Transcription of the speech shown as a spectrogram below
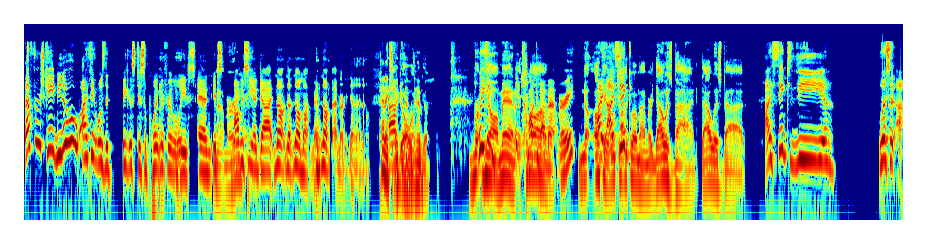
that first game. You know who I think was the biggest disappointment for the Leafs, and it's Matt obviously a guy. Not no no Matt Murray, not Matt Murray. No no no. Kind of Um, expected don't that with him. go. Bro, We can- no, man, We can come talk on. about Matt Murray. No, okay, I we'll think- talk about Matt Murray. That was bad. That was bad. I think the listen. I,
